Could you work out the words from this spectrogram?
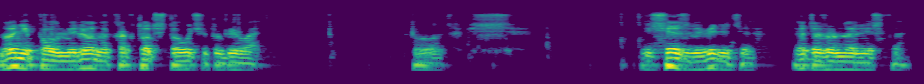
но не полмиллиона, как тот, что учит убивать. Вот. Исчезли, видите? Это журналистка.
